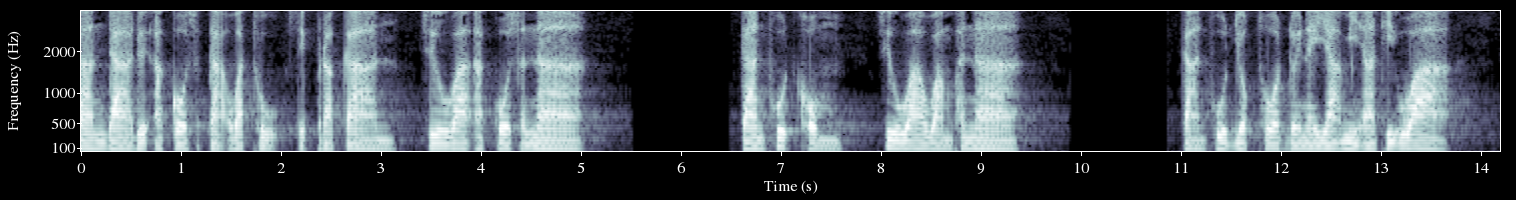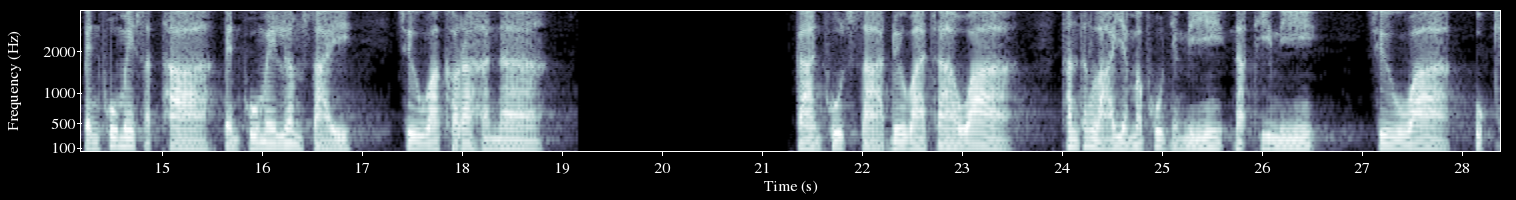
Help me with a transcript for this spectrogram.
การด่าด้วยอโกสกะวัตถุสิบประการ ชื่อว่าอโกสนา การพูดข่มชื่อว่าวัมพนา การพูดยกโทษโดยในยะมีอาทิว่า เป็นผู้ไม่ศรัทธาเป็นผู้ไม่เลื่อมใส ชื่อว่าครหนา การพูดศาสตร์ด้วยวาจาว่า ท่านทั้งหลายอย่ามาพูดอย่างนี้ณที่นี้ ชื่อว่าอุเค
